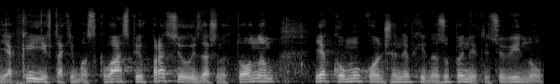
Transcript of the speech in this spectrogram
як Київ, так і Москва співпрацюють з Вашингтоном, якому конче необхідно зупинити цю війну.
